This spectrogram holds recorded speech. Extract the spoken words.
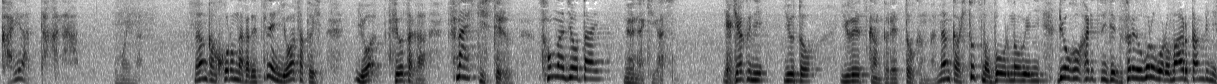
回あったかなと思います。なんか心の中で常に弱さと弱強さが綱引きしてる。そんな状態のような気がする。いや逆に言うと優越感と劣等感がなんか一つのボールの上に両方張り付いててそれがゴロゴロ回るたんびに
